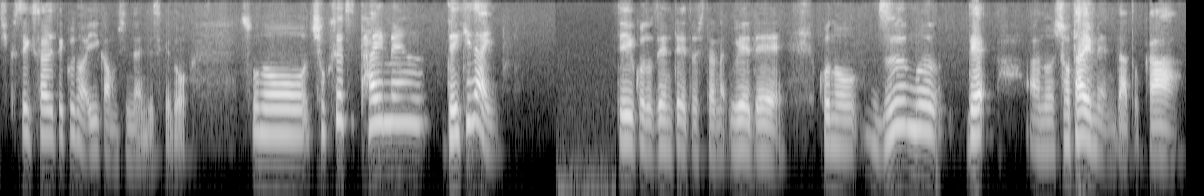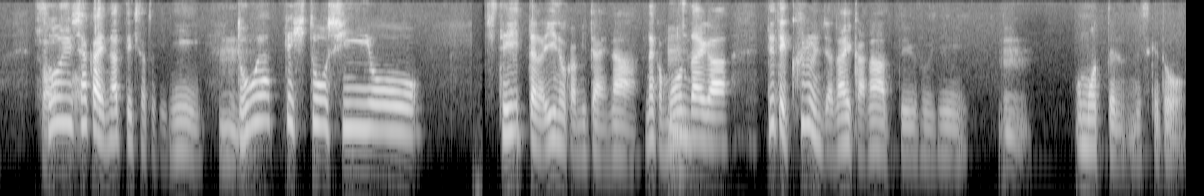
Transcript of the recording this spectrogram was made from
蓄積されていくのはいいかもしれないんですけど、その、直接対面できないっていうことを前提とした上で、この、ズームで、あの、初対面だとか、そういう社会になってきたときに、うん。どうやって人を信用していったらいいのかみたいな、なんか問題が出てくるんじゃないかなっていうふうにうん。思ってるんですけど、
